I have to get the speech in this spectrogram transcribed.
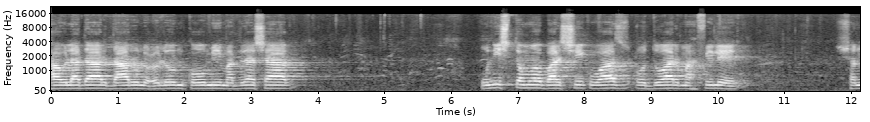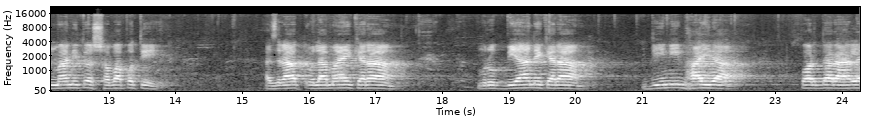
হাওলাদার, দারুল উলুম কৌমি মাদ্রাসার উনিশতম বার্ষিক ওয়াজ ও দোয়ার মাহফিলের সম্মানিত সভাপতি হজরাত ওলামায় কেরাম, মুরব্বিয়ানে কেরাম, দিনী ভাইরা পর্দার আলে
